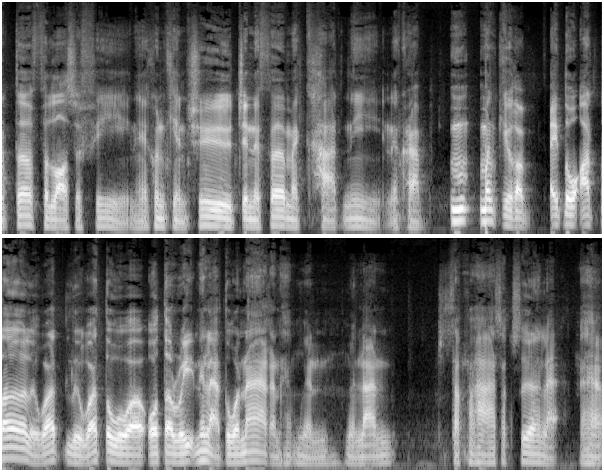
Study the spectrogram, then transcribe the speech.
Utter Philosophy เนี่ยคนเขียนชื่อ Jennifer McCartney นะครับมันเกี่ยวกับไอตัว Utter หรือว่าหรือว่าตัวโอตารินี่แหละตัวหน้ากันครับเหมือนเหมือนร้านซักผ้าซักเสื้อแหละนะฮะ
